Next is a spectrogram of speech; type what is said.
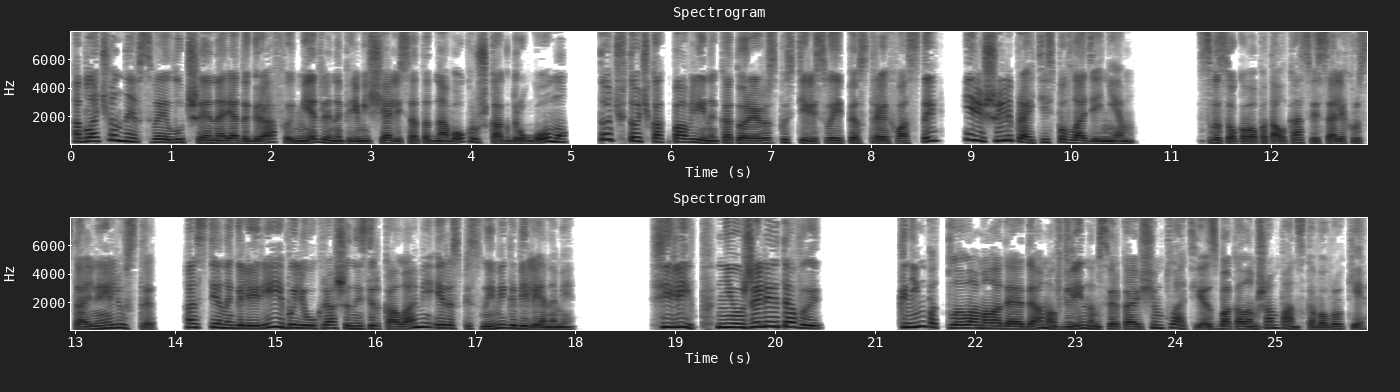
Облаченные в свои лучшие наряды графы медленно перемещались от одного кружка к другому, точь-в-точь точь как павлины, которые распустили свои пестрые хвосты и решили пройтись по владениям. С высокого потолка свисали хрустальные люстры, а стены галереи были украшены зеркалами и расписными гобеленами. «Филипп, неужели это вы?» К ним подплыла молодая дама в длинном сверкающем платье с бокалом шампанского в руке.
